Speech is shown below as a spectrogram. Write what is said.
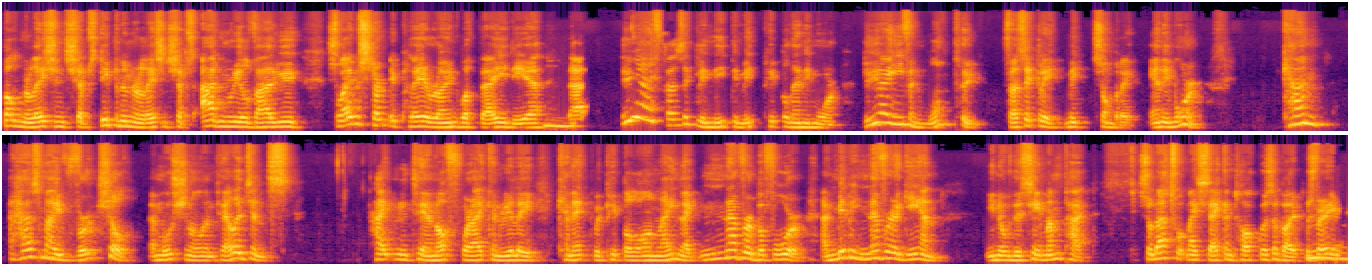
building relationships, deepening relationships, adding real value. So I was starting to play around with the idea mm. that do I physically need to meet people anymore? Do I even want to physically meet somebody anymore? Can has my virtual emotional intelligence heightened to enough where I can really connect with people online like never before and maybe never again, you know, the same impact. So that's what my second talk was about. It was very mm.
